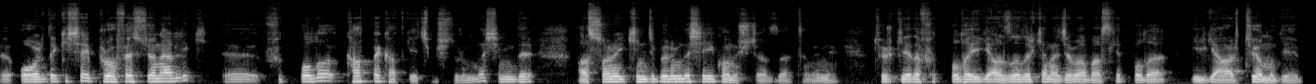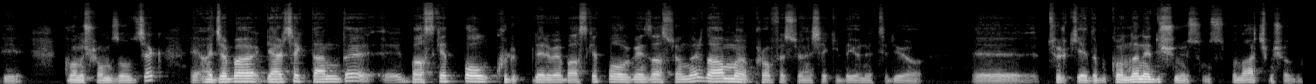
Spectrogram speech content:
e, oradaki şey profesyonellik e, futbolu kat be kat geçmiş durumda. Şimdi az sonra ikinci bölümde şeyi konuşacağız zaten. Hani Türkiye'de futbola ilgi azalırken acaba basketbola ilgi artıyor mu diye bir konuşmamız olacak. E, acaba gerçekten de e, basketbol kulüpleri ve basketbol organizasyonları daha mı profesyonel şekilde yönetiliyor e, Türkiye'de? Bu konuda ne düşünüyorsunuz? Bunu açmış olayım.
